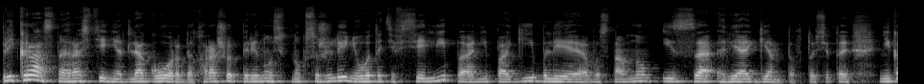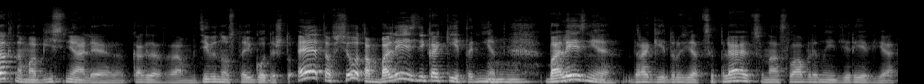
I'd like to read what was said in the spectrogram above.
прекрасное растение для города, хорошо переносит, но, к сожалению, вот эти все липы, они погибли в основном из-за реагентов. То есть это не как нам объясняли когда-то там в 90-е годы, что это все там болезни какие-то. Нет, mm-hmm. болезни, дорогие друзья, цепляются на ослабленные деревья.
